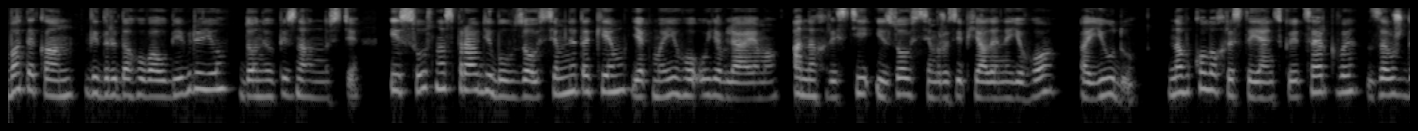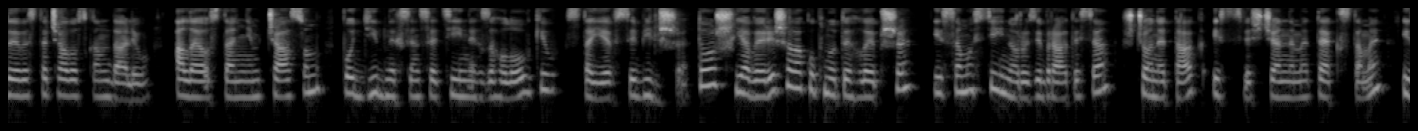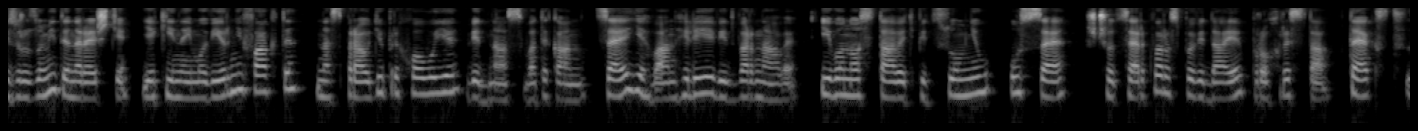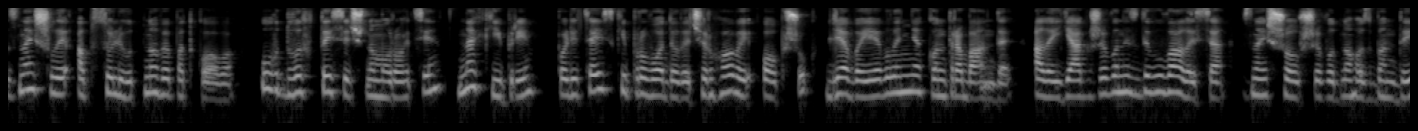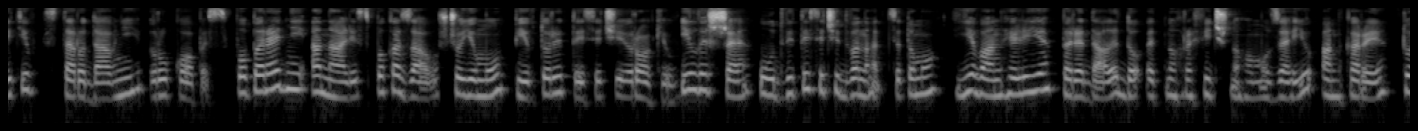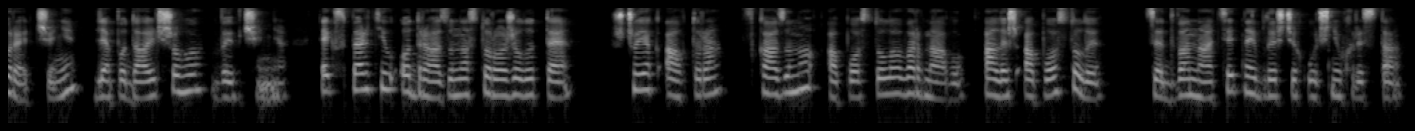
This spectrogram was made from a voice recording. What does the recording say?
Ватикан відредагував Біблію до неупізнанності. Ісус насправді був зовсім не таким, як ми його уявляємо, а на Христі і зовсім розіп'яли не його, а Юду. Навколо християнської церкви завжди вистачало скандалів, але останнім часом подібних сенсаційних заголовків стає все більше. Тож я вирішила купнути глибше і самостійно розібратися, що не так із священними текстами, і зрозуміти нарешті, які неймовірні факти насправді приховує від нас Ватикан. Це Євангеліє від Варнави, і воно ставить під сумнів усе, що церква розповідає про Христа. Текст знайшли абсолютно випадково. У 2000 році на Кіпрі поліцейські проводили черговий обшук для виявлення контрабанди. Але як же вони здивувалися, знайшовши в одного з бандитів стародавній рукопис. Попередній аналіз показав, що йому півтори тисячі років, і лише у 2012-му Євангеліє передали до етнографічного музею Анкари Туреччині для подальшого вивчення. Експертів одразу насторожило те, що як автора вказано апостола Варнаву, але ж апостоли це 12 найближчих учнів Христа,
